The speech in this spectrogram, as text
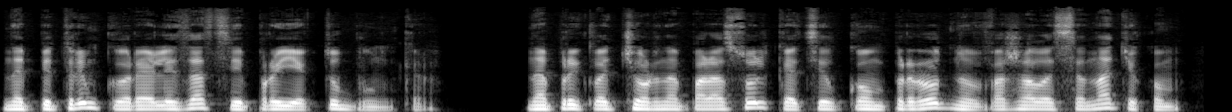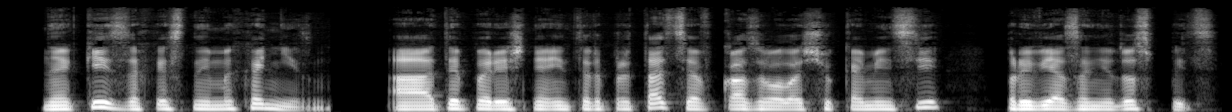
на підтримку реалізації проєкту Бункер. Наприклад, чорна парасолька цілком природно вважалася натяком на якийсь захисний механізм, а теперішня інтерпретація вказувала, що камінці, прив'язані до спиць,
